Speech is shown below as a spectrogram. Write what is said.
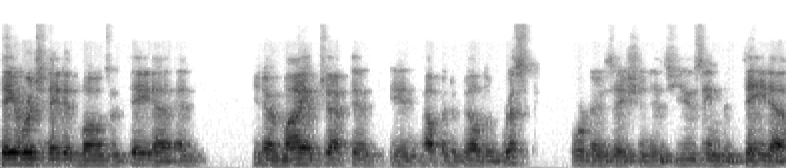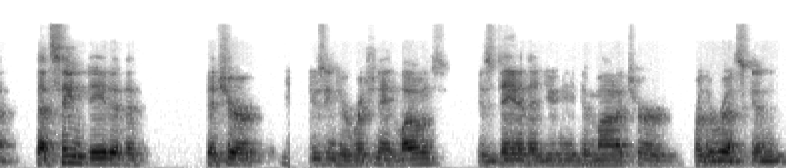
they originated loans with data. And you know, my objective in helping to build a risk organization is using the data, that same data that that you're using to originate loans is data that you need to monitor for the risk. And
